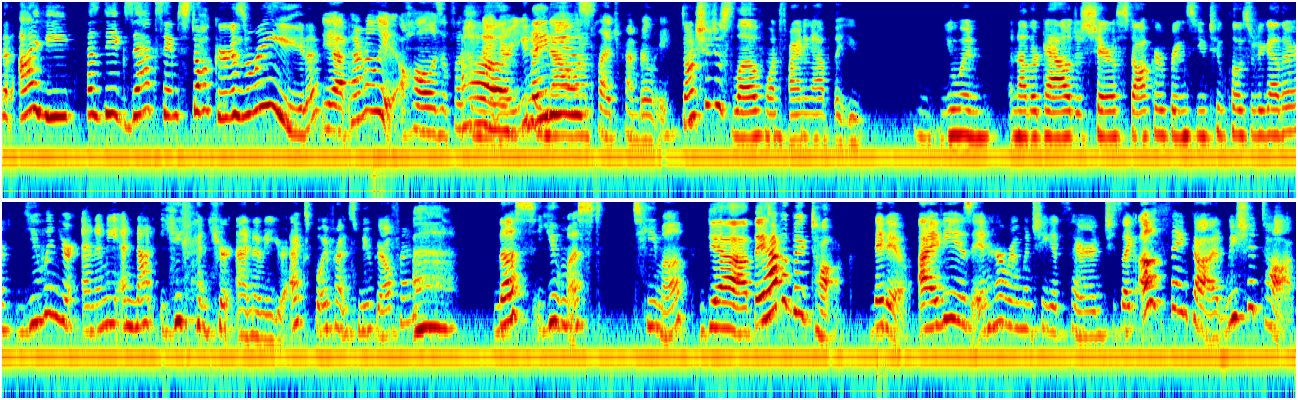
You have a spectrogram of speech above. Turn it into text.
that Ivy has the exact same stalker as Reed. yeah, Pemberley Hall is a fucking Uh, nightmare. You do not want to pledge Pemberley. Don't you just love when finding out that you, you and another gal just share a stalker brings you two closer together? You and your enemy, and not even your enemy, your ex boyfriend's new girlfriend. Thus, you must team up. yeah, they have a big talk. They do. Ivy is in her room when she gets there, and she's like, "Oh, thank God, we should talk."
